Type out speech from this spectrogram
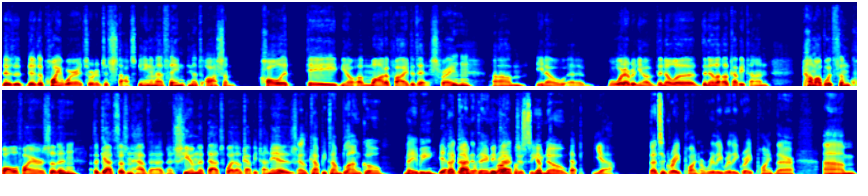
There's a there's a point where it sort of just stops being in that thing, and that's awesome. Call it a you know a modified this, right? Mm-hmm. Um, you know, uh, whatever you know, vanilla vanilla El Capitan. Come up with some qualifier so that mm-hmm. a guest doesn't have that. Assume that that's what El Capitan is. El Capitan Blanco, maybe yeah, that exactly. kind of thing, exactly. right? Just so yep. you know. Yep. Yeah, that's a great point. A really, really great point there. Um,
